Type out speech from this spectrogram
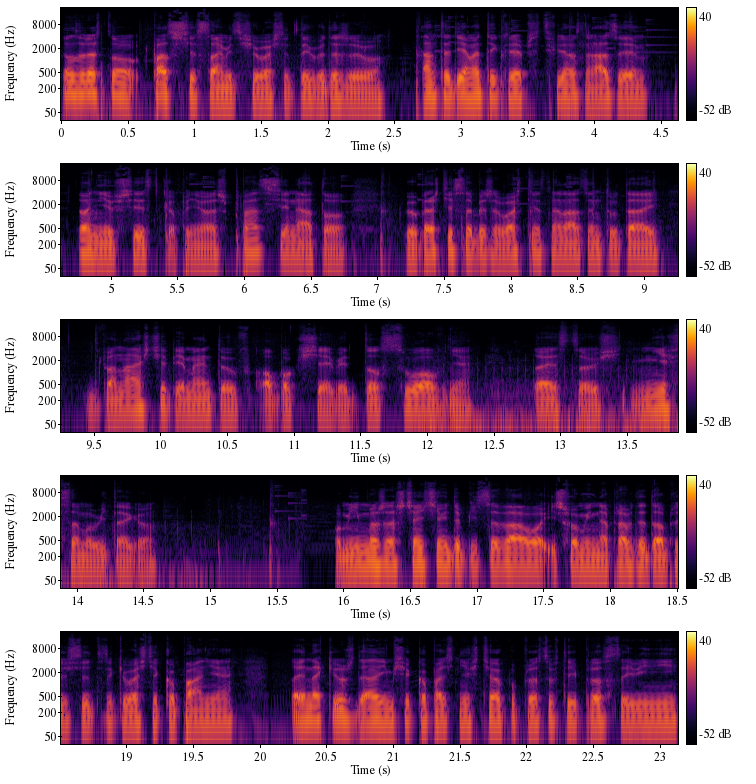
No zresztą patrzcie sami co się właśnie tutaj wydarzyło. Tamte diamenty, które przed chwilą znalazłem, to nie wszystko, ponieważ patrzcie na to. Wyobraźcie sobie, że właśnie znalazłem tutaj 12 diamentów obok siebie, dosłownie. To jest coś niesamowitego. Pomimo, że szczęście mi dopisywało i szło mi naprawdę dobrze, jeśli takie właśnie kopanie, to jednak już dalej mi się kopać nie chciało po prostu w tej prostej linii,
